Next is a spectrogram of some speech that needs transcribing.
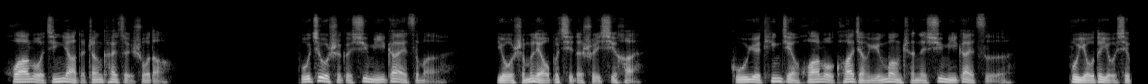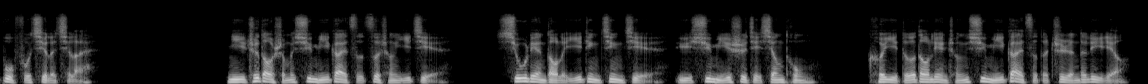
花落惊讶的张开嘴说道。不就是个须弥盖子吗？有什么了不起的？谁稀罕？古月听见花落夸奖云望尘的须弥盖子，不由得有些不服气了起来。你知道什么？须弥盖子自成一界，修炼到了一定境界，与须弥世界相通，可以得到炼成须弥盖子的之人的力量。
